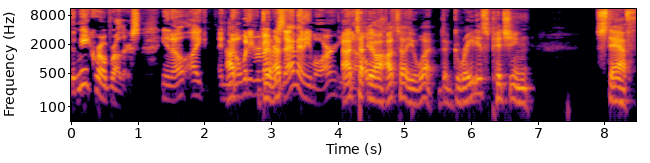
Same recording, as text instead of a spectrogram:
the Niekro brothers you know like and I- nobody dude, remembers I- them anymore you I'll, know? tell you, I'll tell you what, the greatest pitching staff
